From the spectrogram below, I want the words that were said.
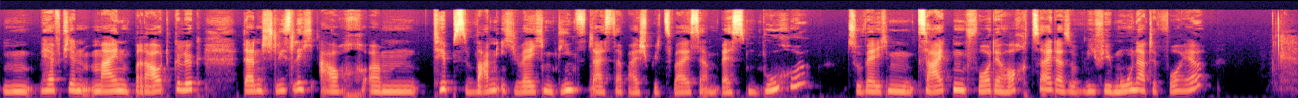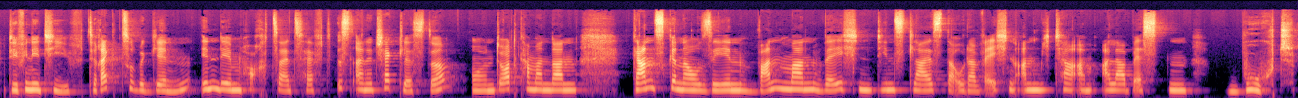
hm, Heftchen Mein Brautglück, dann schließlich auch ähm, Tipps, wann ich welchen Dienstleister beispielsweise am besten buche? Zu welchen Zeiten vor der Hochzeit, also wie viele Monate vorher? Definitiv. Direkt zu Beginn in dem Hochzeitsheft ist eine Checkliste und dort kann man dann ganz genau sehen, wann man welchen Dienstleister oder welchen Anbieter am allerbesten bucht.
